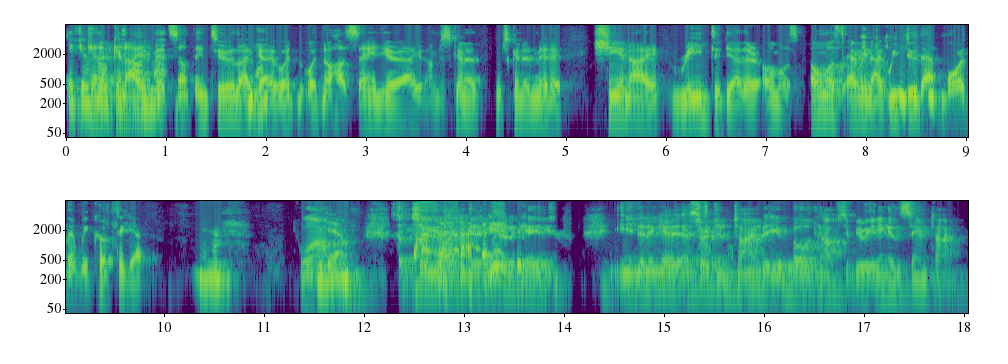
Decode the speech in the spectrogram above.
if you're can, can i admit that. something too? Like yeah. I, what, what noha's saying here I, i'm just gonna i'm just gonna admit it. She and i read together almost almost every night. We do that more than we cook together. Yeah. Wow. So, so you like you dedicate you dedicate a certain time that you both have to be reading at the same time.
